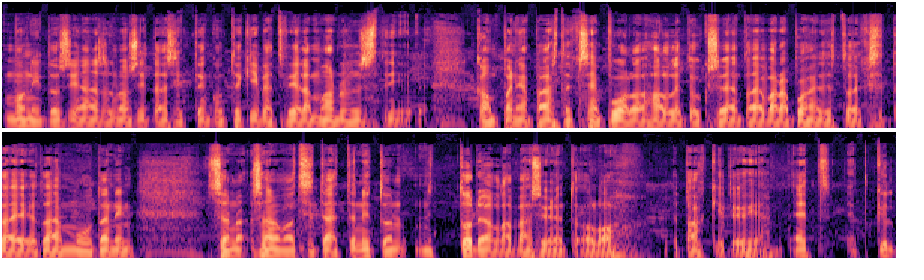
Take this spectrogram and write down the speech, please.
moni tosiaan sanoi sitä sitten, kun tekivät vielä mahdollisesti kampanjan päästäkseen puoluehallitukseen tai varapuheenjohtajaksi tai jotain muuta, niin sano, sanovat sitä, että nyt on nyt todella väsynyt olo ja takki tyhjä. Et, et kyllä,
